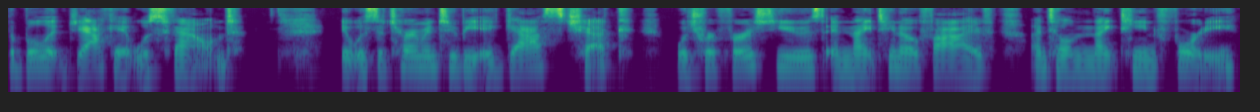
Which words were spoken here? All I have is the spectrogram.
the bullet jacket was found. It was determined to be a gas check, which were first used in 1905 until 1940.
